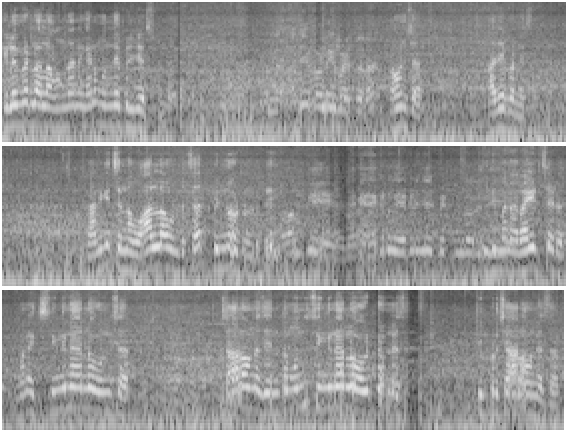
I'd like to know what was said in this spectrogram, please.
కిలోమీటర్లు అలా ఉందని కానీ ముందే ఫిల్ చేసుకుంటాం అదే పండుగ పెడతారా? అవును సార్. అదే పండి సార్. దానికి చిన్న వాల్లో ఉంటుంది సార్ పిన్ ఒకటి ఉంటుంది. ఇది మన రైట్ సైడ్ మనకి సింగనర్లో ఉంది సార్. చాలా ఉన్నాయి. సార్ ఇంతకుముందు సింగనర్లో ఒకటి ఉండే సార్. ఇప్పుడు చాలా ఉన్నాయి సార్.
